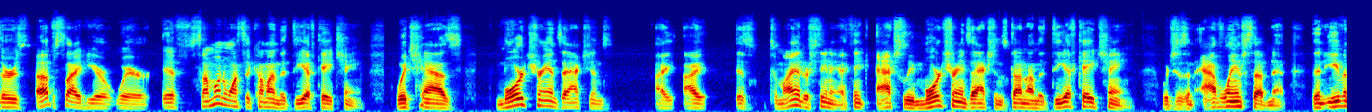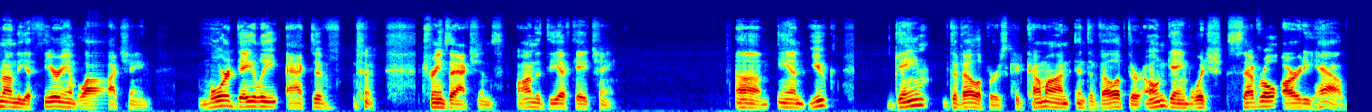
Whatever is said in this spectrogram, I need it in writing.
there's upside here where if someone wants to come on the DFK chain, which has more transactions, I, I is to my understanding, I think actually more transactions done on the DFK chain, which is an Avalanche subnet, than even on the Ethereum blockchain. More daily active transactions on the DFK chain. Um, and you game developers could come on and develop their own game, which several already have.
